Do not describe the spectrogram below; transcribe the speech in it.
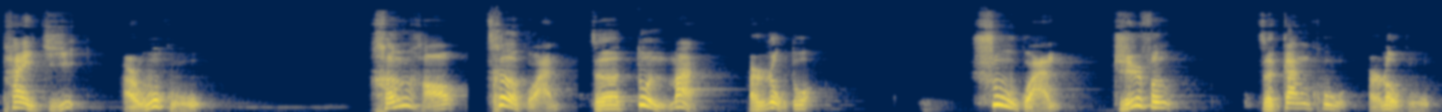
太急而无骨。”横毫侧管，则钝慢而肉多；竖管直锋，则干枯而露骨。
